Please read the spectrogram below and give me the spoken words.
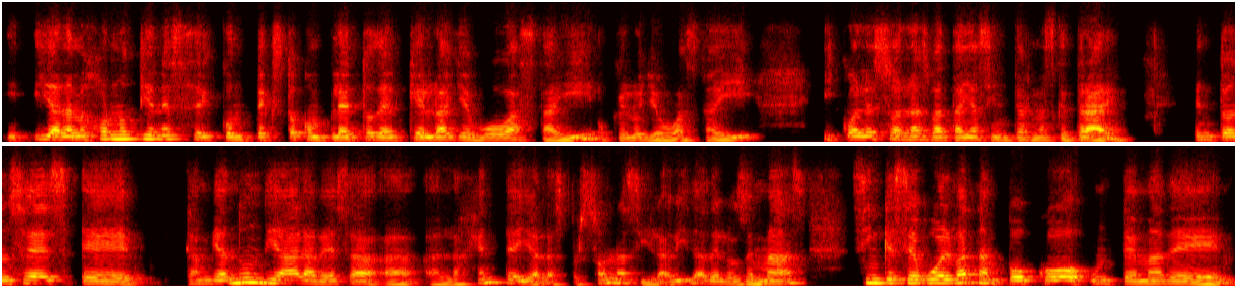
y, y, a lo mejor no tienes el contexto completo de qué lo llevó hasta ahí o qué lo llevó hasta ahí y cuáles son las batallas internas que trae. Entonces, eh, cambiando un día a la vez a, la gente y a las personas y la vida de los demás, sin que se vuelva tampoco un tema de,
